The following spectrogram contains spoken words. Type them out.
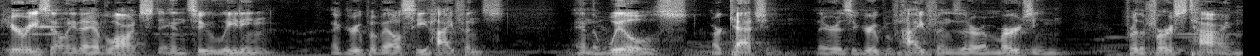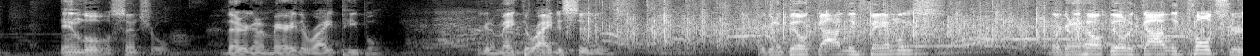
Here recently, they have launched into leading a group of LC hyphens, and the wills are catching. There is a group of hyphens that are emerging for the first time in Louisville Central that are going to marry the right people. They're going to make the right decisions. They're going to build godly families. They're going to help build a godly culture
